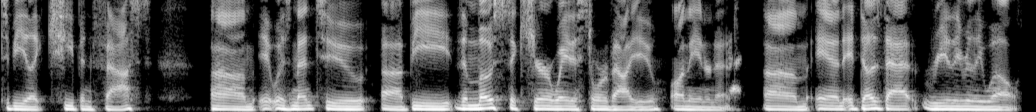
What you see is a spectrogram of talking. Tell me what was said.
to be like cheap and fast. Um, it was meant to uh, be the most secure way to store value on the internet. Um, and it does that really, really well.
